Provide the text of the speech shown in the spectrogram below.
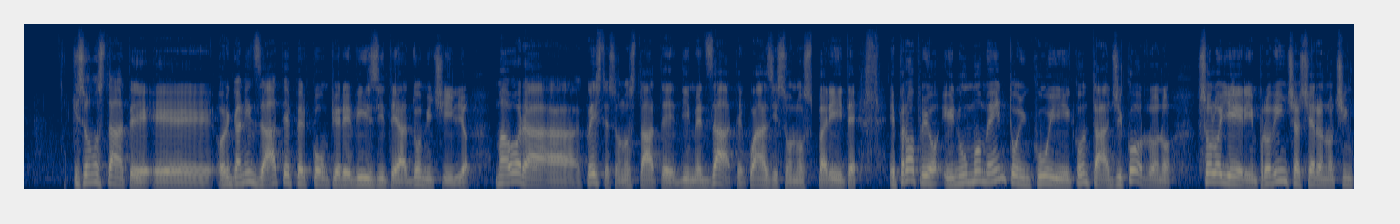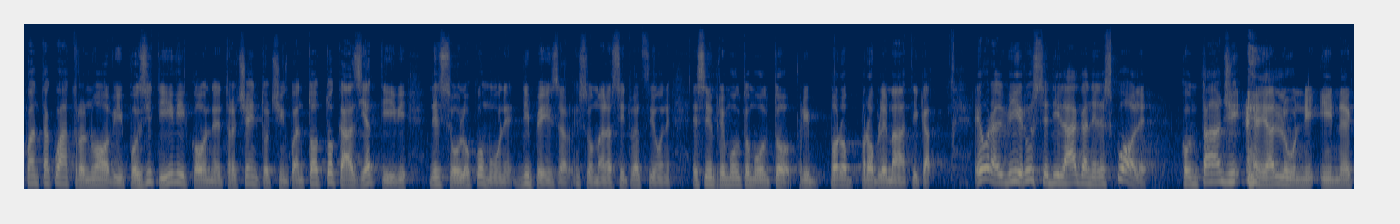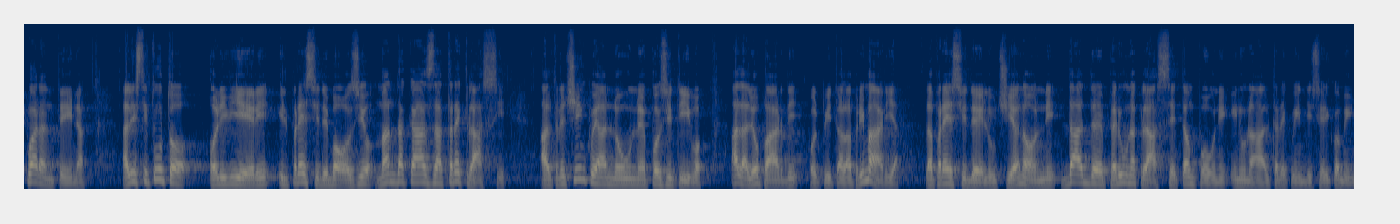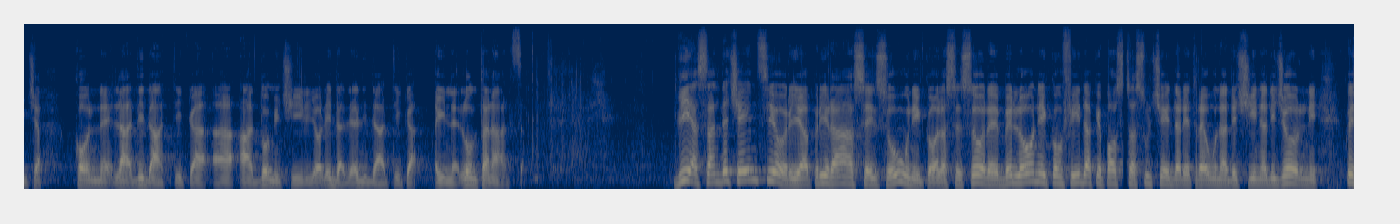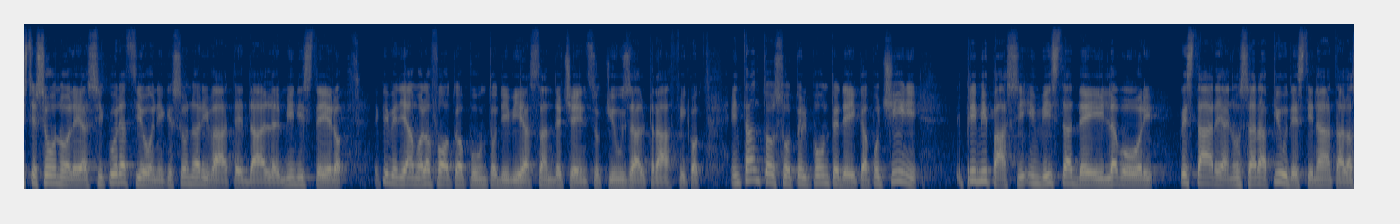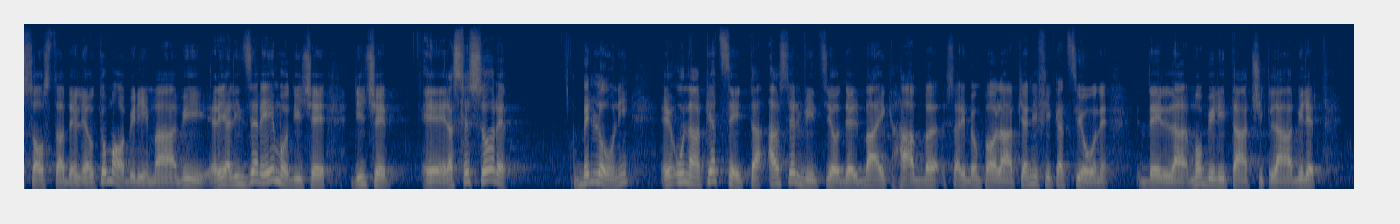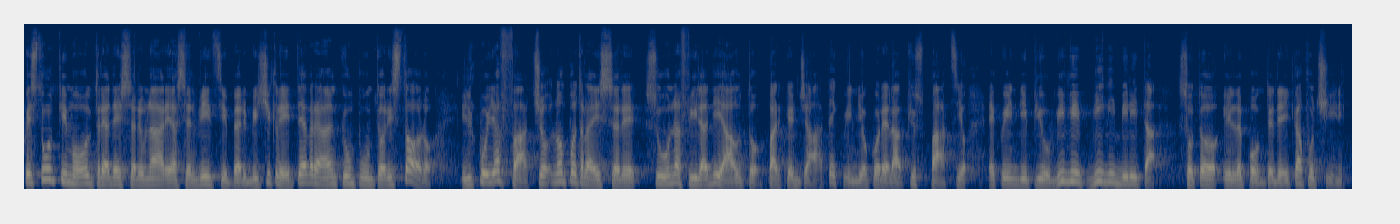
che sono state eh, organizzate per compiere visite a domicilio, ma ora eh, queste sono state dimezzate, quasi sono sparite e proprio in un momento in cui i contagi corrono. Solo ieri in provincia c'erano 54 nuovi positivi con 358 casi attivi nel solo comune di Pesaro. Insomma la situazione è sempre molto molto problematica. E ora il virus dilaga nelle scuole, contagi e alunni in quarantena. All'Istituto Olivieri il preside Bosio manda a casa tre classi, altre cinque hanno un positivo. Alla Leopardi, colpita la primaria, la preside Lucia Nonni, DAD per una classe, tamponi in un'altra e quindi si ricomincia con la didattica a, a domicilio, la didattica in lontananza. Via San Decenzio riaprirà a senso unico. L'assessore Belloni confida che possa succedere tra una decina di giorni. Queste sono le assicurazioni che sono arrivate dal Ministero. E qui vediamo la foto appunto di via San Decenzio chiusa al traffico. Intanto sotto il ponte dei Capocini i primi passi in vista dei lavori. Quest'area non sarà più destinata alla sosta delle automobili, ma vi realizzeremo, dice, dice eh, l'assessore Belloni eh, una piazzetta al servizio del Bike Hub, sarebbe un po' la pianificazione della mobilità ciclabile. Quest'ultimo, oltre ad essere un'area servizi per biciclette, avrà anche un punto ristoro, il cui affaccio non potrà essere su una fila di auto parcheggiate, quindi occorrerà più spazio e quindi più vivibilità sotto il ponte dei Cappuccini.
